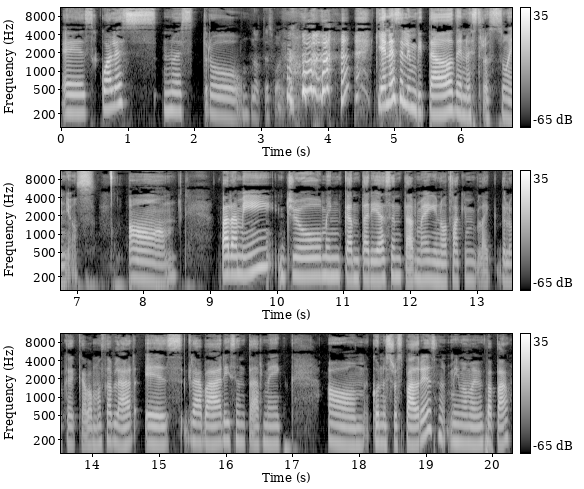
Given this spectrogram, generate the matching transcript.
Es, ¿cuál es nuestro... No ¿Quién es el invitado de nuestros sueños? Um, para mí, yo me encantaría sentarme, you know, talking like de lo que acabamos de hablar, es grabar y sentarme um, con nuestros padres, mi mamá y mi papá,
